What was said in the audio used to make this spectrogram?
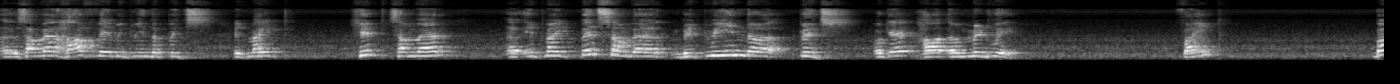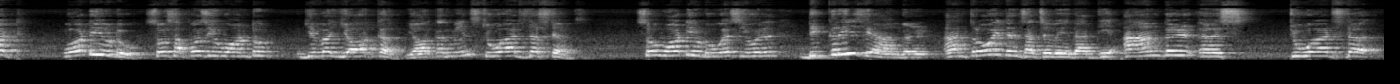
uh, somewhere halfway between the pitch. It might hit somewhere, uh, it might pitch somewhere between the pitch, okay, uh, midway. Fine? But what do you do? So suppose you want to give a yorker. Yorker means towards the stumps. So what you do is you will decrease the angle and throw it in such a way that the angle is towards the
